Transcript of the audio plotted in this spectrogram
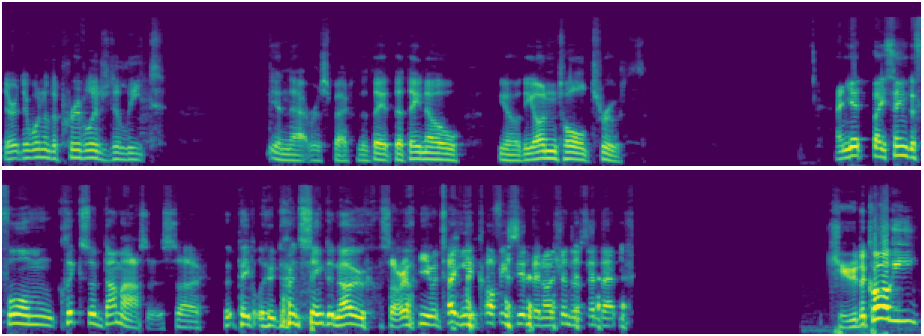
they're they're one of the privileged elite in that respect that they that they know you know the untold truth and yet they seem to form cliques of dumbasses. So people who don't seem to know. Sorry, you were taking a coffee sip, then I shouldn't have said that. Cue the corgi.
